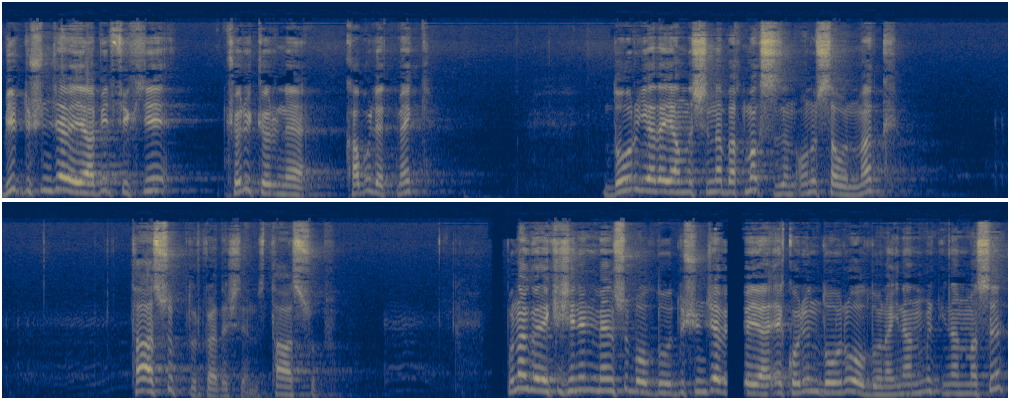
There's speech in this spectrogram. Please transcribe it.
bir düşünce veya bir fikri körü körüne kabul etmek, doğru ya da yanlışına bakmaksızın onu savunmak, Taassuptur kardeşlerimiz, taassup. Buna göre kişinin mensup olduğu düşünce veya ekolün doğru olduğuna inanmış, inanması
